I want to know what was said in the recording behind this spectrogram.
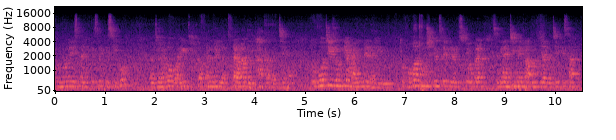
उन्होंने इस तरीके से किसी को जो है वो वाइट कफन में लपटा हुआ देखा था बच्चे ने। तो वो चीज़ उनके माइंड में रह गई। तो बहुत मुश्किल से फिर उसके ऊपर सरियांची ने काम किया बच्चे के साथ।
